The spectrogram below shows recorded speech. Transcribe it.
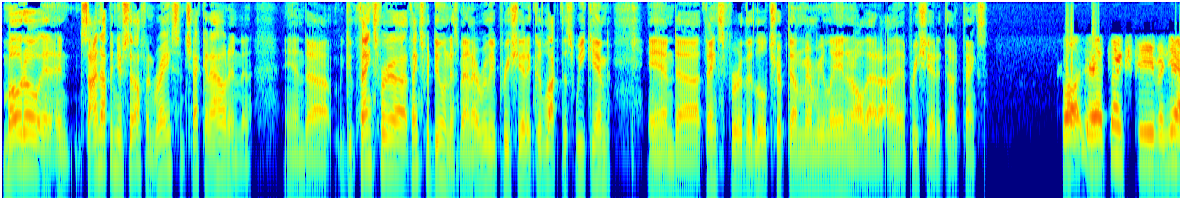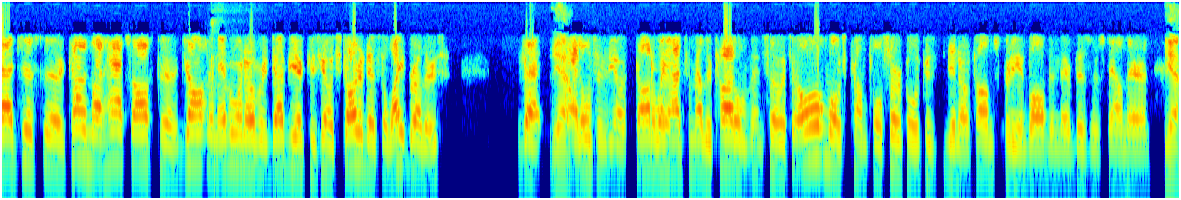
moto. And, and sign up in yourself and race and check it out. And and uh, thanks for uh, thanks for doing this, man. I really appreciate it. Good luck this weekend, and uh, thanks for the little trip down memory lane and all that. I, I appreciate it, Doug. Thanks. well yeah thanks steve and yeah just uh, kind of my hats off to john and everyone over at Dubya because you know it started as the white brothers vet Yeah. titles and you know it's gone away had some other titles and so it's almost come full circle because you know tom's pretty involved in their business down there and Yeah,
